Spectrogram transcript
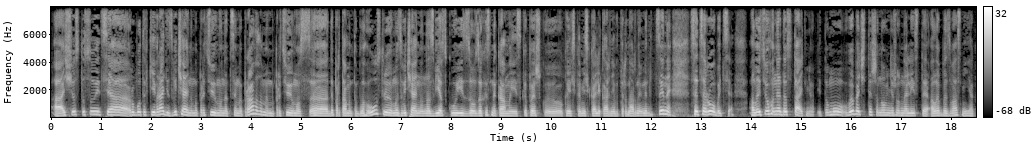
А що стосується роботи в Київраді, звичайно, ми працюємо над цими правилами. Ми працюємо з е, департаментом благоустрою. Ми, звичайно, на зв'язку із зоозахисниками і з КПшкою Київська міська лікарня ветеринарної медицини. Все це робиться, але цього недостатньо. І тому, вибачте, шановні журналісти, але без вас ніяк.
